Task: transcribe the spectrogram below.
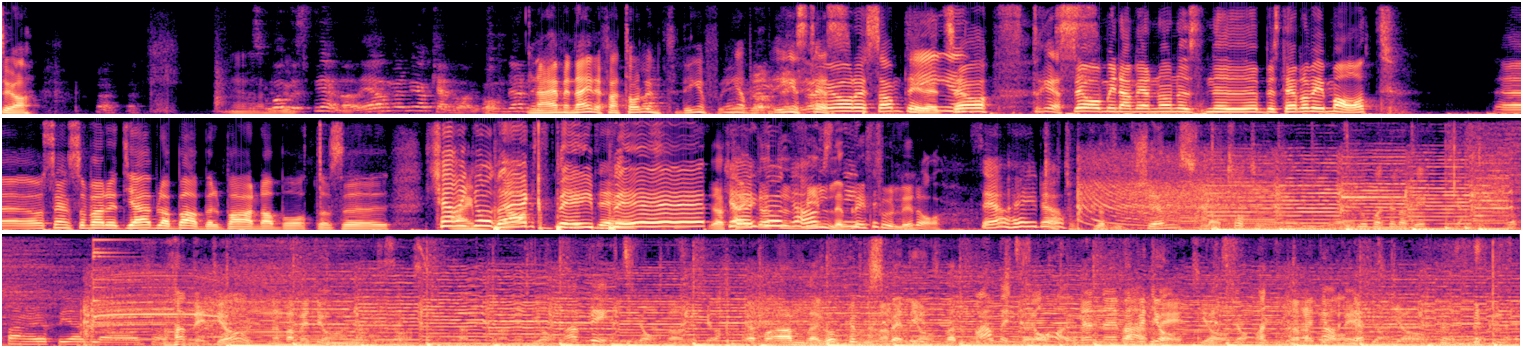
Ja. Ska bara beställa? Ja men jag kan dra igång den. Nej men nej, det får ta lugnt. Det är ingen, inga, ingen stress. Jag gör det samtidigt. Ingen Så, stress. så mina vänner, nu, nu beställer vi mat. Eh, och sen så var det ett jävla babbel på han där borta så... Kör I'm back baby! Jag Kör tänkte att igång du ville bli full idag. Så hej då. Jag fick känsla. Klart jag har jobbat hela veckan. Vad fan är det för jävla... Vad vet jag? Men vad vet jag? Vet jag? Vad vet jag? Jag får andra gången vi spelade in vad Vad vet jag? Men vad vet jag? Vad vet jag? Vad vet jag?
